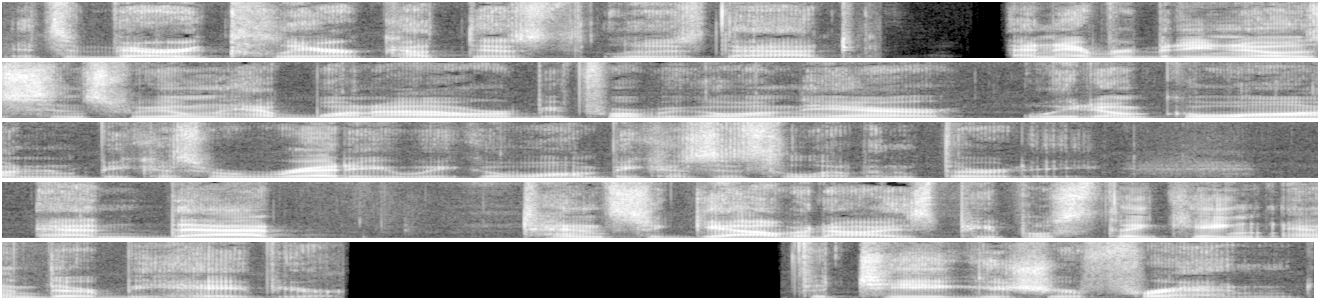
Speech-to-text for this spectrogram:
It's a very clear cut this, lose that. And everybody knows since we only have one hour before we go on the air, we don't go on because we're ready. We go on because it's 11:30, and that tends to galvanize people's thinking and their behavior. Fatigue is your friend.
